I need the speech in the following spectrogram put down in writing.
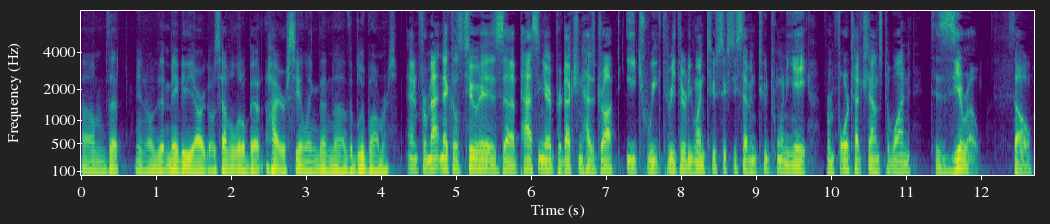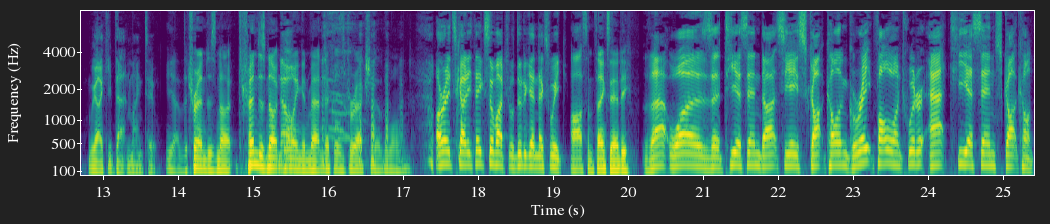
um, that you know that maybe the Argos have a little bit higher ceiling than uh, the Blue Bombers. And for Matt Nichols, too, his uh, passing yard production has dropped each week 331, 267, 228, from four touchdowns to one to zero. So we got to keep that in mind, too. Yeah, the trend is not trend is not No. going in Matt Nichols' direction at the moment. All right, Scotty, thanks so much. We'll do it again next week. Awesome, thanks, Andy. That was TSN.ca Scott Cullen. Great follow on Twitter at TSN Scott Cullen.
